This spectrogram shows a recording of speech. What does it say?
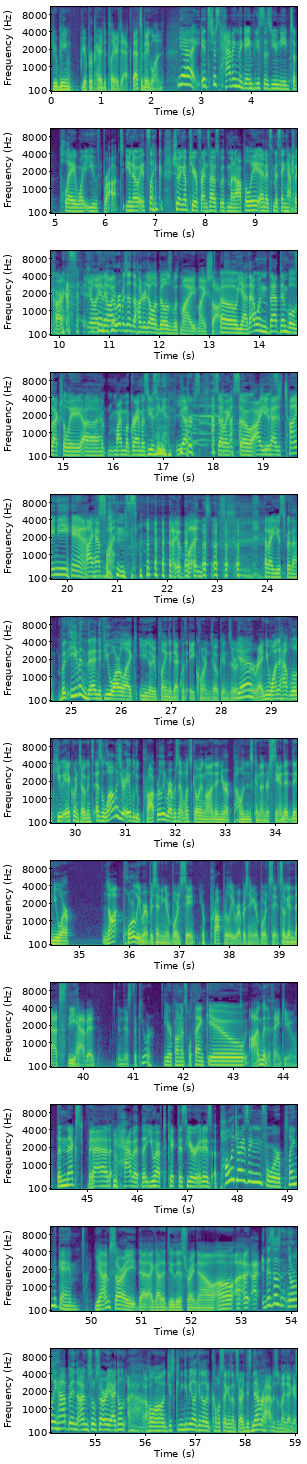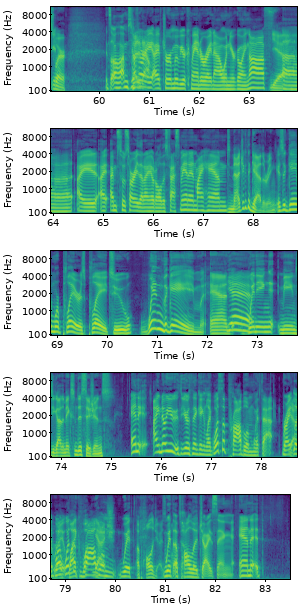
you're being you're prepared to play your deck. That's a big one. Yeah, it's just having the game pieces you need to play what you've brought. You know, it's like showing up to your friend's house with Monopoly and it's missing half the cards. And you're like, You no, know? I represent the hundred dollar bills with my my socks. Oh yeah, that one that thimble's actually uh my, my grandma's using it Yeah. for sewing. So I use she use, has tiny hands. I have buttons I have buttons. that I use for that. But even then, if you are like, you know, you're playing a deck with acorn tokens or whatever, Yeah. right? And you want to have little cute acorn tokens, as long as you're able to properly represent what's going on and your opponents can understand it, then you are not poorly representing your board state. You're properly representing your board state. So again, that's the habit, and that's the cure. Your opponents will thank you. I'm going to thank you. The next Thank- bad habit that you have to kick this year, it is apologizing for playing the game. Yeah, I'm sorry that I got to do this right now. Oh, I, I, I, this doesn't normally happen. I'm so sorry. I don't. Uh, hold on. Just can you give me like another couple seconds? I'm sorry. This never happens with my deck. I swear. It's oh, I'm so Cut it sorry. out. I have to remove your commander right now when you're going off. Yeah. Uh, I, I I'm so sorry that I had all this fast mana in my hand. Magic the Gathering is a game where players play to win the game. And Yeah. winning means you got to make some decisions. And I know you you're thinking like, what's the problem with that, right? Yeah, like, right. what, what's the why- yeah, problem sh- with apologizing with all the time. apologizing? And it,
